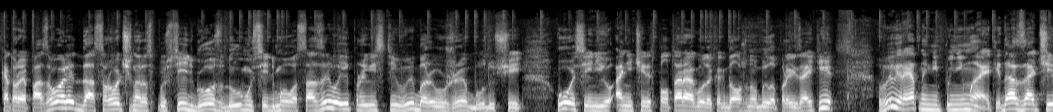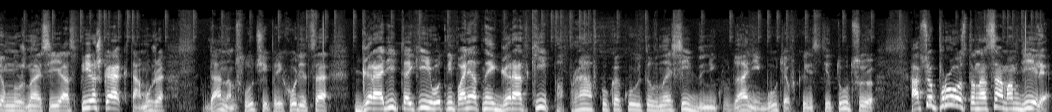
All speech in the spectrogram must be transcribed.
которая позволит досрочно распустить Госдуму седьмого созыва и провести выборы уже будущей осенью, а не через полтора года, как должно было произойти. Вы, вероятно, не понимаете, да, зачем нужна сия спешка, к тому же в данном случае приходится городить такие вот непонятные городки, поправку какую-то вносить, да не куда-нибудь, а в Конституцию. А все просто на самом деле.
